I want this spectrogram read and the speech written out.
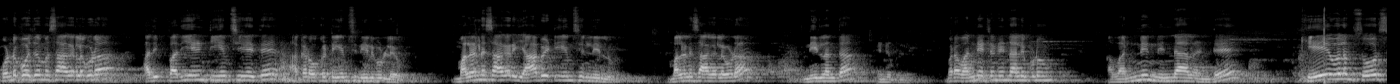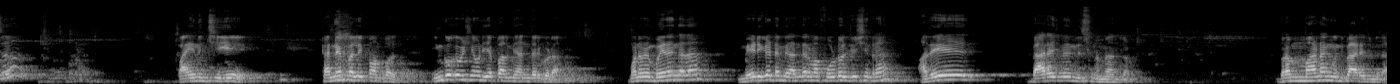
కొండపోచమ్మ సాగర్లో కూడా అది పదిహేను టీఎంసీ అయితే అక్కడ ఒక టీఎంసీ నీళ్ళు కూడా లేవు. మల్లన్న సాగర్ యాభై టీఎంసీ నీళ్ళు. మల్లన్న సాగర్లో కూడా నీళ్ళంతా ఎండిపోయినాయి. మరి అవన్నీ ఎట్లా నిండాలి ఇప్పుడు? అవన్నీ నిండాలంటే కేవలం సోర్స్ పైనుంచి కన్నెపల్లి పంపదు ఇంకొక విషయం కూడా చెప్పాలి మీ అందరు కూడా. మనం మేము పోయినాం కదా మేడిగడ్డ మీరు అందరు మా ఫోటోలు చూసినరా అదే బ్యారేజ్ మీద తీసుకున్నాం మేము అందరం. బ్రహ్మాండంగా ఉంది బ్యారేజ్ మీద.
